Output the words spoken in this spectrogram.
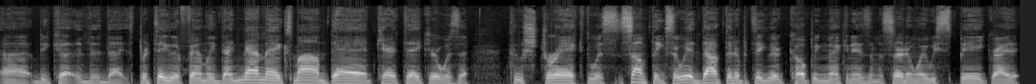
uh, because the, the, particular family dynamics, mom, dad, caretaker was a, too strict, was something. So we adopted a particular coping mechanism, a certain way we speak, right?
